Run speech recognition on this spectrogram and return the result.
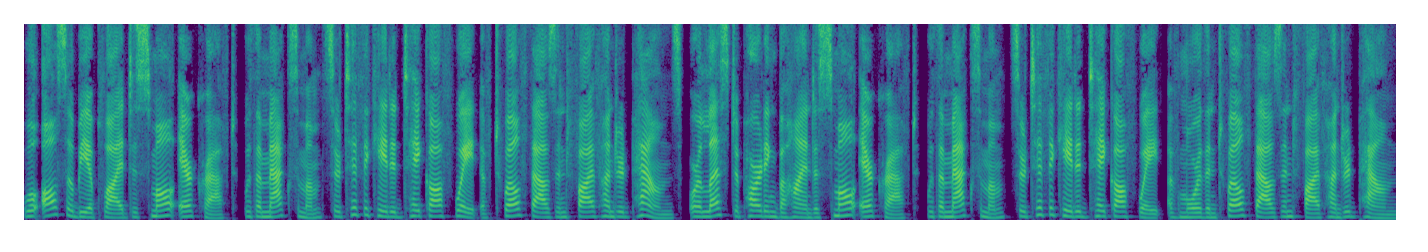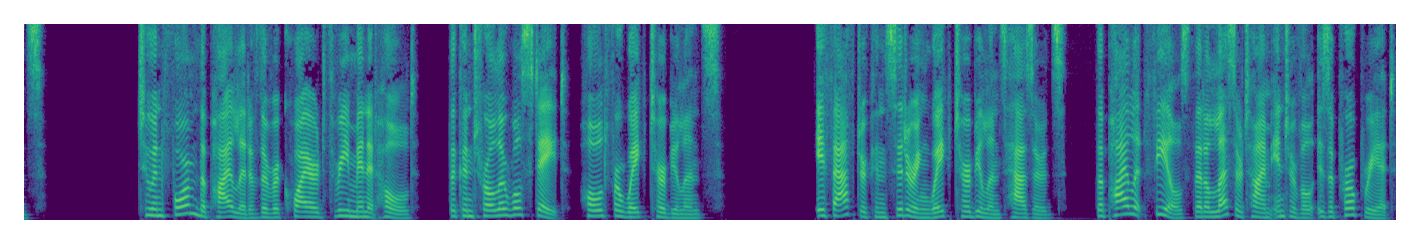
will also be applied to small aircraft with a maximum certificated takeoff weight of 12,500 pounds or less departing behind a small aircraft with a maximum certificated takeoff weight of more than 12,500 pounds. To inform the pilot of the required three minute hold, the controller will state, hold for wake turbulence. If after considering wake turbulence hazards, the pilot feels that a lesser time interval is appropriate,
